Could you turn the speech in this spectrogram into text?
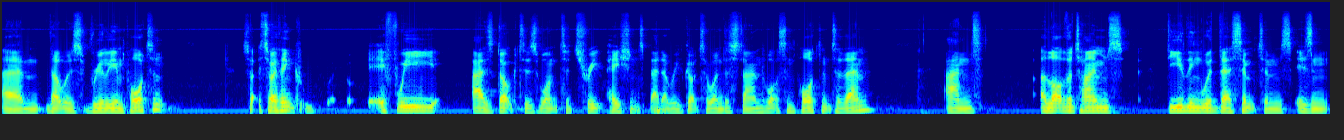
um, that was really important so, so i think if we as doctors want to treat patients better we've got to understand what's important to them and a lot of the times dealing with their symptoms isn't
